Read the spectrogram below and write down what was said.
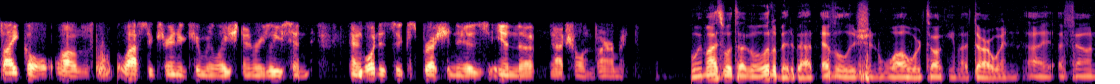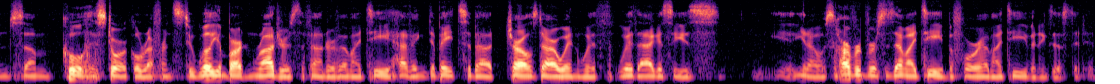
cycle of elastic strain accumulation and release and and what its expression is in the natural environment. We might as well talk a little bit about evolution while we're talking about Darwin. I, I found some cool historical reference to William Barton Rogers, the founder of MIT, having debates about Charles Darwin with, with Agassiz. You know, it was Harvard versus MIT before MIT even existed. And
